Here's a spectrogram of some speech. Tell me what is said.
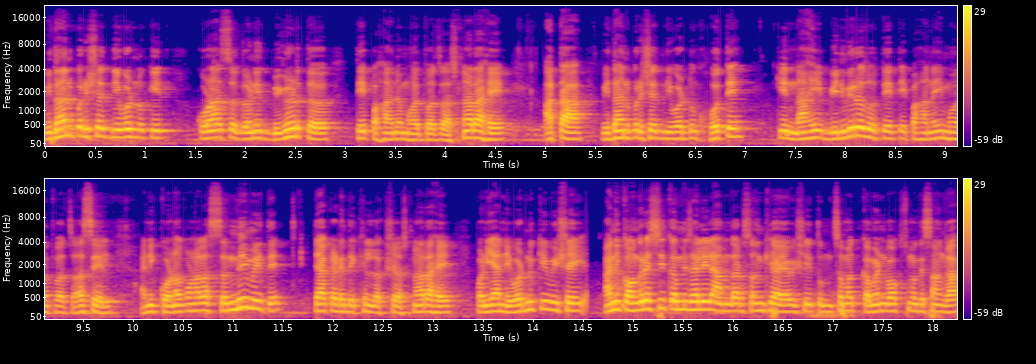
विधान परिषद निवडणुकीत कोणाचं गणित बिघडतं ते पाहणं महत्त्वाचं असणार आहे. आता विधान परिषद निवडणूक होते की नाही बिनविरोध होते ते पाहणंही महत्त्वाचं असेल आणि कोणाकोणाला संधी मिळते त्याकडे देखील लक्ष असणार आहे. पण या निवडणुकीविषयी आणि काँग्रेसची कमी झालेली आमदार संख्या याविषयी तुमचं मत कमेंट बॉक्समध्ये सांगा.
